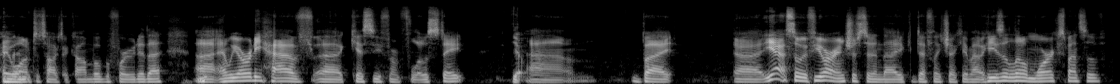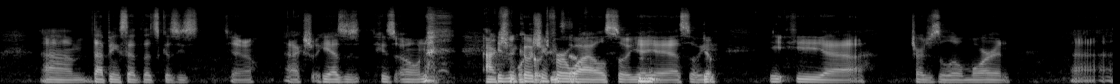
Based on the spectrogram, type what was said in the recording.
i then- wanted to talk to combo before we did that uh and we already have uh kissy from flow state Yep. um but uh yeah so if you are interested in that you can definitely check him out he's a little more expensive um that being said that's because he's you know actually he has his, his own he's been Actual coaching for a stuff. while so yeah Mhm. yeah, yeah so he Yep. he he uh charges a little more and uh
